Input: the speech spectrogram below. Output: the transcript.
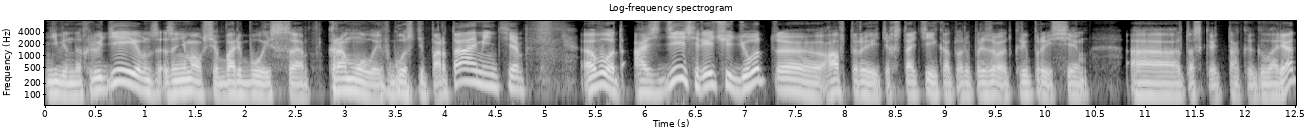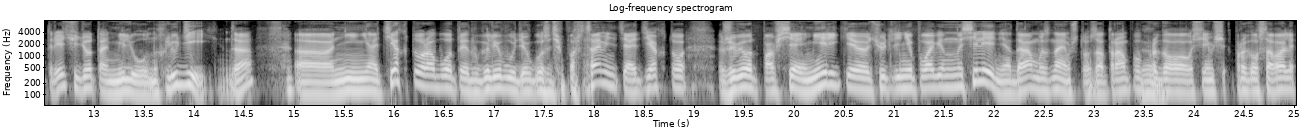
невинных людей. Он за- занимался борьбой с э, крамолой в Госдепартаменте. Э, Вот. А здесь речь идет, э, авторы этих статей, которые призывают к репрессиям, э, так сказать, так и говорят, речь идет о миллионах людей, да, Э, не, не о тех, кто работает в Голливуде, в Госдепартаменте, а о тех, кто живет по всей Америке, чуть ли не половина населения, да, мы знаем, что за Трампа Да. проголосовало 70 проголосовали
